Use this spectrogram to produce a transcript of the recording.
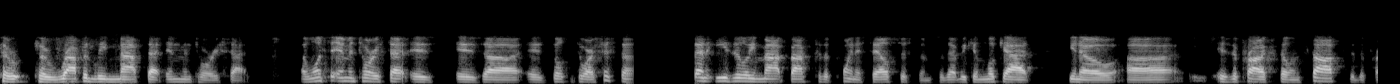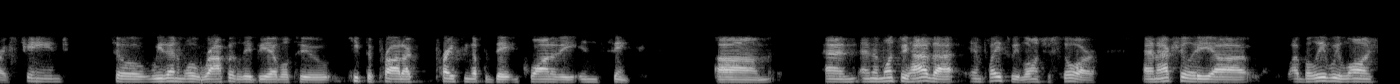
to, to rapidly map that inventory set. And once the inventory set is is uh, is built into our system, then easily map back to the point of sale system so that we can look at, you know, uh, is the product still in stock? Did the price change? So we then will rapidly be able to keep the product pricing up to date and quantity in sync. Um, and and then once we have that in place, we launch a store. And actually, uh, I believe we launched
